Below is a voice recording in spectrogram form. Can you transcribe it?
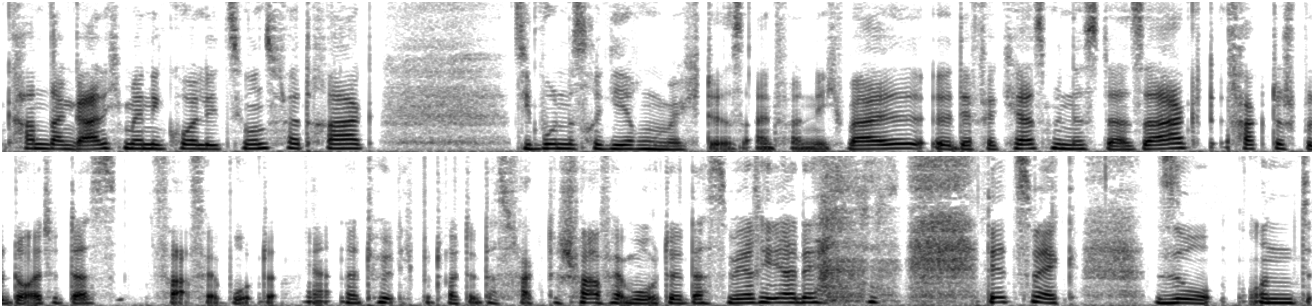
kam dann gar nicht mehr in den Koalitionsvertrag. Die Bundesregierung möchte es einfach nicht, weil äh, der Verkehrsminister sagt, faktisch bedeutet das Fahrverbote. Ja, natürlich bedeutet das faktisch Fahrverbote. Das wäre ja der, der Zweck. So, und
